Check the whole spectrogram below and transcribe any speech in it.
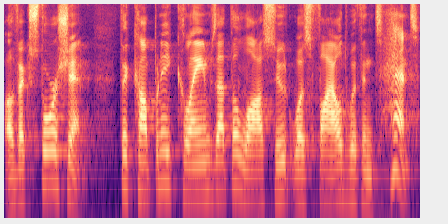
of extortion. The company claims that the lawsuit was filed with intent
